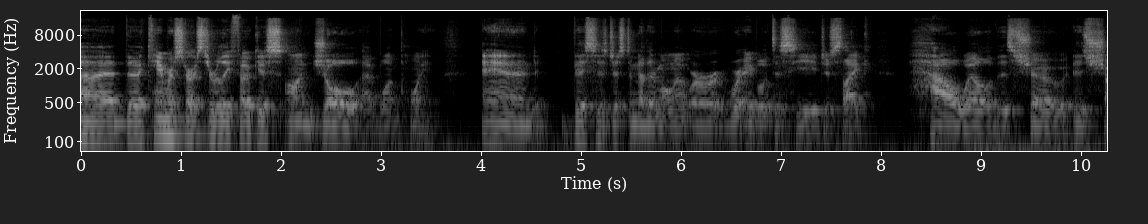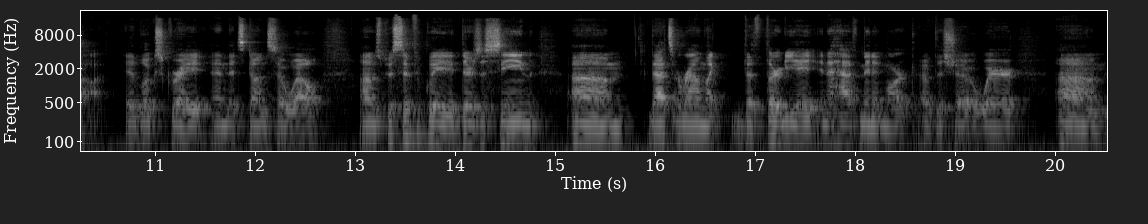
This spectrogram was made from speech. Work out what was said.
uh, the camera starts to really focus on Joel at one point, and this is just another moment where we're, we're able to see just like how well this show is shot. It looks great and it's done so well. Um, specifically, there's a scene um, that's around like the 38 and a half minute mark of the show where um,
